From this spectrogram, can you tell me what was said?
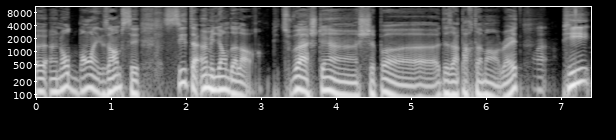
euh, un autre bon exemple, c'est si tu as un million de dollars, puis tu veux acheter un, je sais pas, euh, des appartements, right? Ouais. Puis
